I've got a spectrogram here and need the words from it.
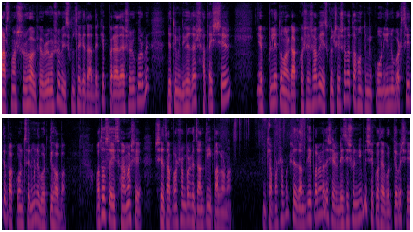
মার্চ মাস শুরু হবে, ফেব্রুয়ারি মাস হবে, স্কুল থেকে তাদেরকে প্যারা দেওয়া শুরু করবে যে তুমি দুই হাজার সাতাইশের এপ্রিলে তোমার গাক্ষ শেষ হবে, স্কুল শেষ হবে, তখন তুমি কোন ইউনিভার্সিটিতে বা কোন সেরেমনি ভর্তি হবা। অথচ এই ছয় মাসে সে জাপান সম্পর্কে জানতেই পারল না। জাপান সম্পর্কে সে জানতেই পারল না যে সে ডিসিশন নিবে, সে কোথায় ভর্তি হবে, সে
